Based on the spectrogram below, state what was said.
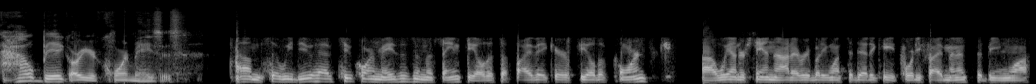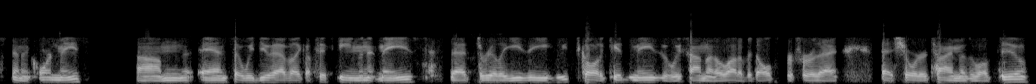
How big are your corn mazes? Um, so we do have two corn mazes in the same field. It's a five acre field of corn. Uh, we understand not everybody wants to dedicate 45 minutes to being lost in a corn maze. Um, and so we do have like a 15 minute maze that's really easy. We call it a kids maze, but we found that a lot of adults prefer that, that shorter time as well too.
